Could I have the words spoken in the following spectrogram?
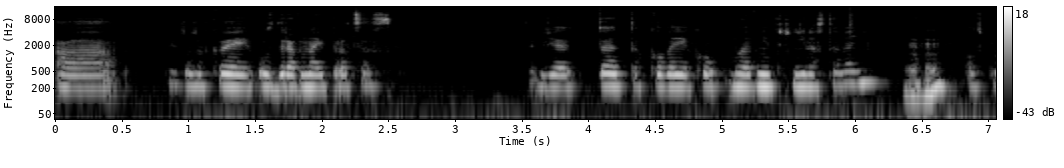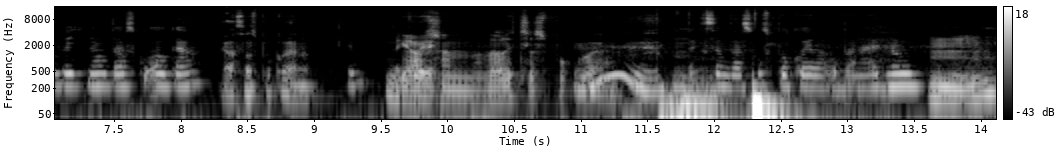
a je to takový ozdravný proces. Takže to je takové jako moje vnitřní nastavení. Mhm. Odpověď na otázku OK. Já jsem spokojená. Já jsem velice spokojen. Hmm, tak jsem vás uspokojila oba najednou. Hmm.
